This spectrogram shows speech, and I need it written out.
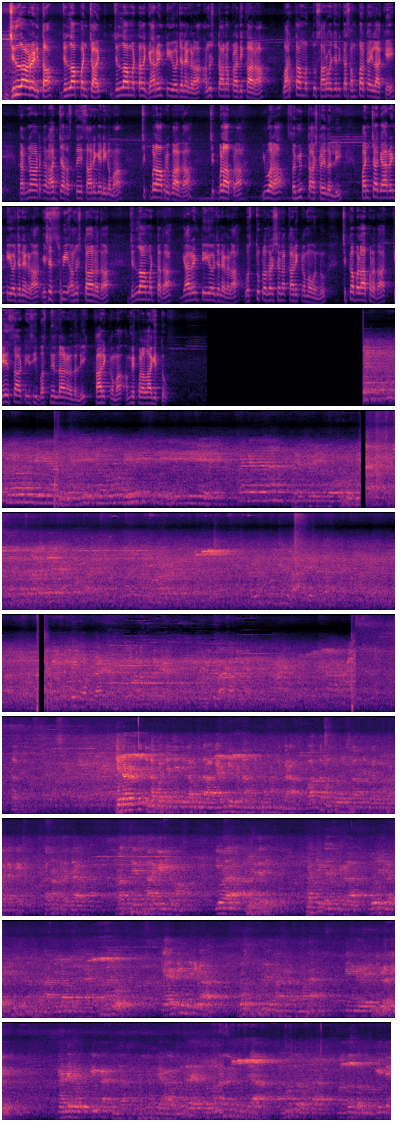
ಜಿಲ್ಲಾಡಳಿತ, ಜಿಲ್ಲಾ ಪಂಚಾಯತ್, ಜಿಲ್ಲಾ ಮಟ್ಟದ ಗ್ಯಾರಂಟಿ ಯೋಜನೆಗಳ ಅನುಷ್ಠಾನ ಪ್ರಾಧಿಕಾರ, ವಾರ್ತಾ ಮತ್ತು ಸಾರ್ವಜನಿಕ ಸಂಪರ್ಕ ಇಲಾಖೆ, ಕರ್ನಾಟಕ ರಾಜ್ಯ ರಸ್ತೆ ಸಾರಿಗೆ ನಿಗಮ, ಚಿಕ್ಕಬಳ್ಳಾಪುರ ವಿಭಾಗ, ಚಿಕ್ಕಬಳ್ಳಾಪುರ ಇವರ ಸಂಯುಕ್ತ ಆಶ್ರಯದಲ್ಲಿ ಪಂಚ ಗ್ಯಾರಂಟಿ ಯೋಜನೆಗಳ ಯಶಸ್ವಿ ಅನುಷ್ಠಾನದ ಜಿಲ್ಲಾ ಮಟ್ಟದ ಗ್ಯಾರಂಟಿ ಯೋಜನೆಗಳ ವಸ್ತು ಪ್ರದರ್ಶನ ಕಾರ್ಯಕ್ರಮವನ್ನು ಚಿಕ್ಕಬಳ್ಳಾಪುರದ ಕೆಎಸ್ಆರ್ಟಿಸಿ ಬಸ್ ನಿಲ್ದಾಣದಲ್ಲಿ ಕಾರ್ಯಕ್ರಮ ಹಮ್ಮಿಕೊಳ್ಳಲಾಗಿತ್ತು. ಜಿಲ್ಲಾಡಳಿತ ಜಿಲ್ಲಾ ಪಂಚಾಯತಿ, ಜಿಲ್ಲಾ ಮಟ್ಟದ ಯೋಜನಾ ಅನುಷ್ಠಾನಾಧಿಕಾರ ವಾರ್ತಾ ಮತ್ತು ಸಾರ್ವಜನಿಕ ಸಂಪರ್ಕ ಇಲಾಖೆ ಕರ್ನಾಟಕ ರಾಜ್ಯ ರಸ್ತೆ ಸಾರಿಗೆ ನಿಗಮ ಇವರ ಅಧ್ಯಕ್ಷತೆಯಲ್ಲಿ ಗ್ಯಾರಂಟಿಗಳ ಯೋಜನೆಗಳ ಅನುಷ್ಠಾನ ಜಿಲ್ಲಾ ಮಟ್ಟದ ಕಾರ್ಯಕ್ರಮ ಹಾಗೂ ಗ್ಯಾರಂಟಿ ಯೋಜನೆಗಳ ಕಾರ್ಯಕ್ರಮವನ್ನು ಯಶಸ್ವಿಯಾಗಿ ಗಣ್ಯರು ಈ ಕಾರ್ಯಕ್ರಮದ ಸಂಸ್ಥೆಯ ಹನುಮಂತ ವರ್ಷ ಮತ್ತೊಂದು ಗೀತೆ.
